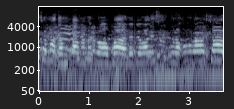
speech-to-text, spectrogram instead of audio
Sama dampa mga coba, de de wali ura-ura saru. Eh.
